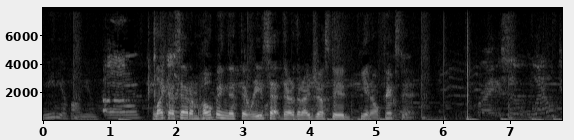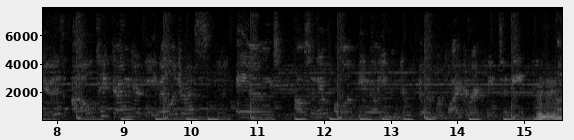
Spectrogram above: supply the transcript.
media volume. Um, Like I said, I'm hoping that the reset there that I just did, you know, fixed it. Right. So what I'll do is I'll take down your email address and I'll send you a follow-up email. You can uh, reply directly to me. Mhm. Um,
